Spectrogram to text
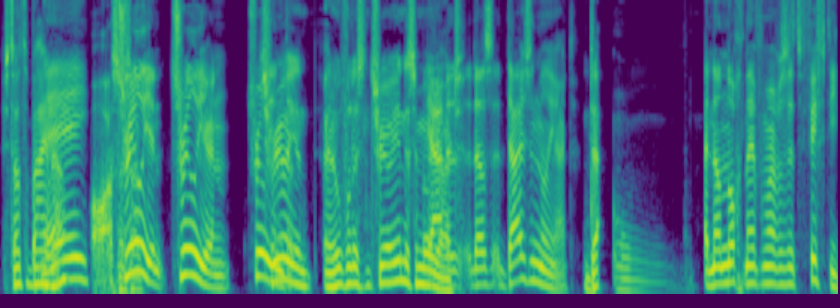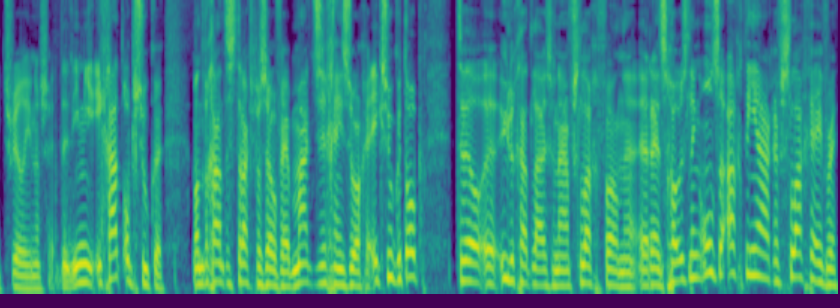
Is dat bijnaam? Nee, oh, trillion, trillion. Trillion. trillion. En hoeveel is een trillion? Dat is een miljard. Ja, dat, dat is duizend miljard. Da oh. En dan nog, nee, maar was het 50 trillion of zo. Ik ga het opzoeken, want we gaan het er straks pas over hebben. Maak je zich geen zorgen. Ik zoek het op, terwijl uh, u gaat luisteren naar een verslag van uh, Rens Goosling. Onze 18-jarige verslaggever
